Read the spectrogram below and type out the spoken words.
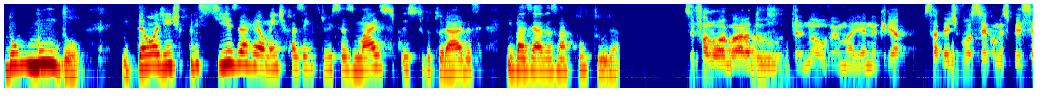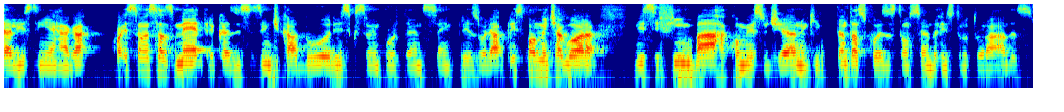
do mundo. Então a gente precisa realmente fazer entrevistas mais estruturadas e baseadas na cultura. Você falou agora do turnover, Mariana. Eu queria saber de você, como especialista em RH, quais são essas métricas, esses indicadores que são importantes a empresa olhar, principalmente agora nesse fim barra começo de ano em que tantas coisas estão sendo reestruturadas?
